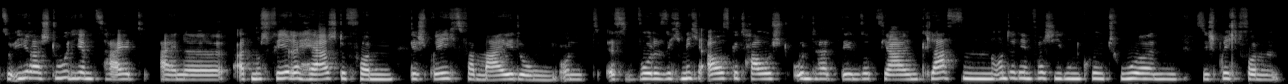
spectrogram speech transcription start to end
zu ihrer Studienzeit eine Atmosphäre herrschte von Gesprächsvermeidung und es wurde sich nicht ausgetauscht unter den sozialen Klassen, unter den verschiedenen Kulturen. Sie spricht von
